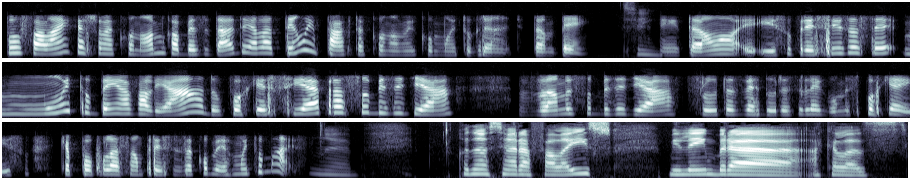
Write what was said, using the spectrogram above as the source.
por falar em questão econômica, a obesidade ela tem um impacto econômico muito grande também. Sim. Então, isso precisa ser muito bem avaliado, porque se é para subsidiar, vamos subsidiar frutas, verduras e legumes, porque é isso que a população precisa comer muito mais. É. Quando a senhora fala isso, me lembra aquelas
